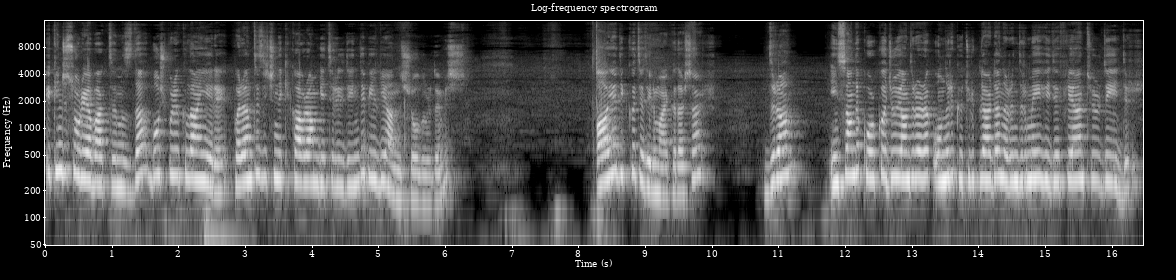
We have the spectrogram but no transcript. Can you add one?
İkinci soruya baktığımızda boş bırakılan yere parantez içindeki kavram getirildiğinde bilgi yanlışı olur demiş. A'ya dikkat edelim arkadaşlar. Dram, insanda korku acı uyandırarak onları kötülüklerden arındırmayı hedefleyen tür değildir.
